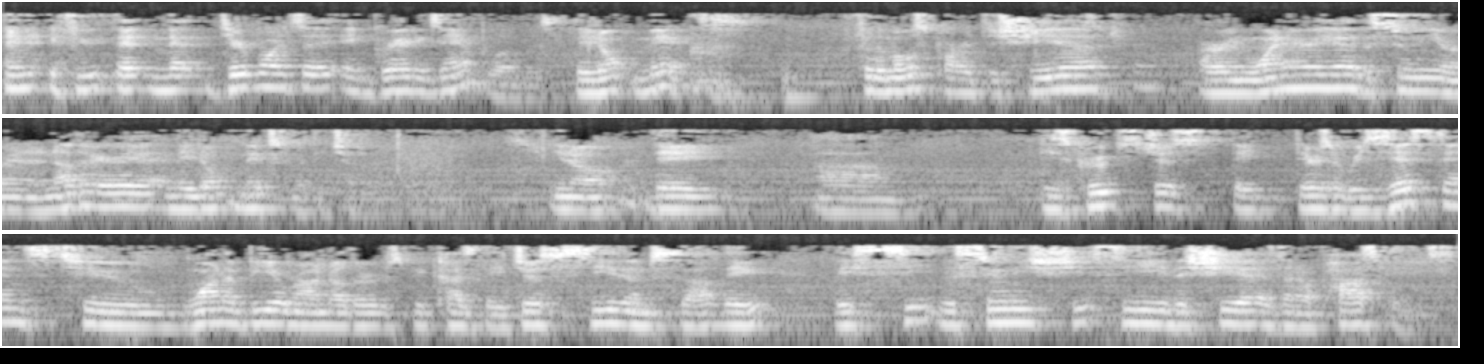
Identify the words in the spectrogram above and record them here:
and if you and that Dearborn's a, a great example of this. They don't mix. For the most part, the Shia are in one area, the Sunni are in another area, and they don't mix with each other. You know, they um, these groups just they there's a resistance to want to be around others because they just see themselves they they see the Sunnis see the Shia as an apostates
